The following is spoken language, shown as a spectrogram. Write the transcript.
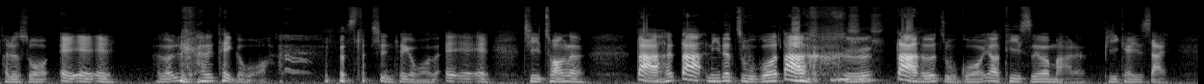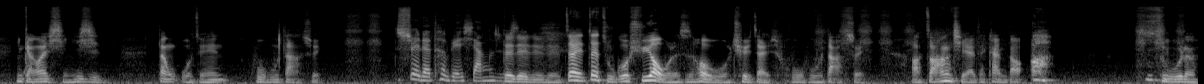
他就说：“哎哎哎，他说 你还 take 我啊？讯 take 我，我说：哎哎哎，起床了，大和大你的祖国大和大和祖国要踢十二码了 PK 赛，你赶快醒一醒。”但我昨天呼呼大睡。睡得特别香，是不是？对对对对，在在祖国需要我的时候，我却在呼呼大睡啊！早上起来才看到啊，输了，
